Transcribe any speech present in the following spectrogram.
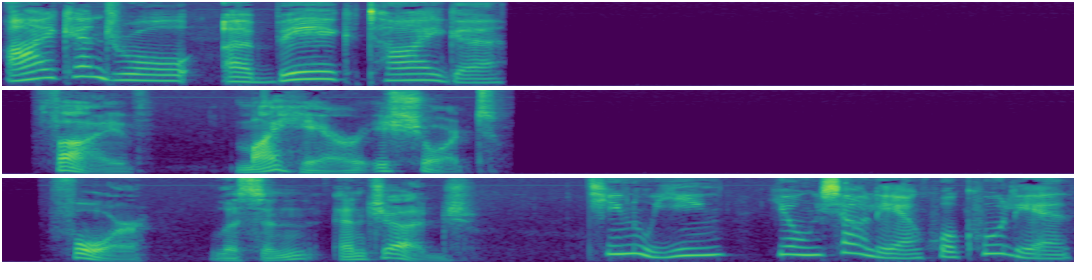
I can draw a big tiger. 5. My hair is short. 4. Listen and judge. 听录音，用笑脸或哭脸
